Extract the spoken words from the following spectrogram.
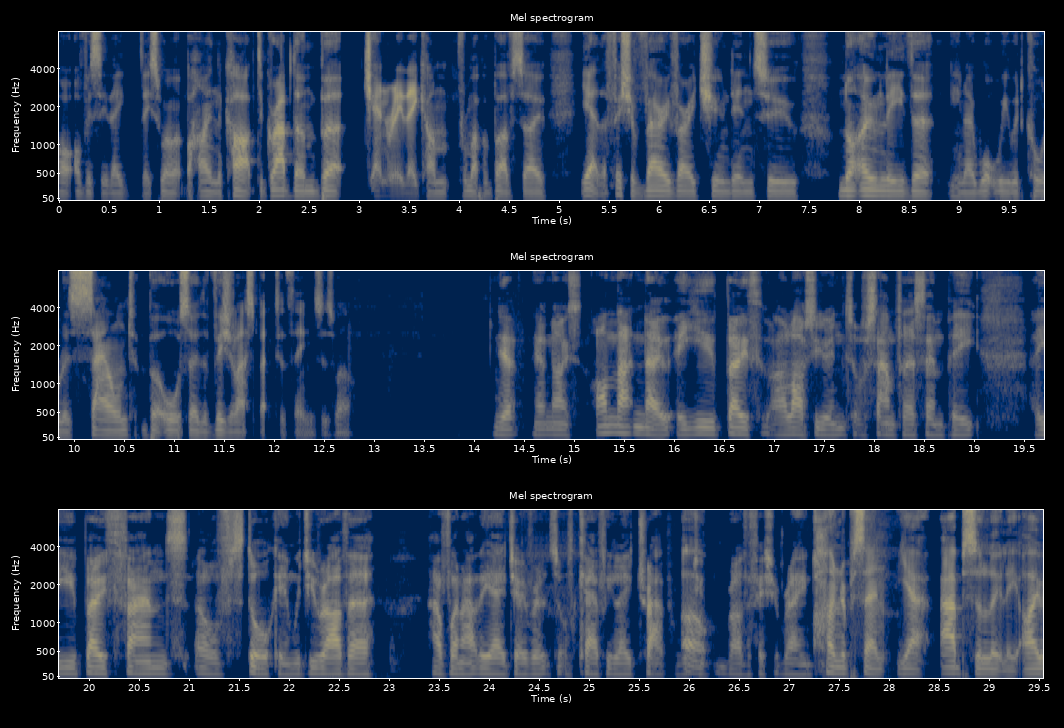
know obviously they they swim up behind the carp to grab them but generally they come from up above so yeah the fish are very very tuned into not only the you know what we would call as sound but also the visual aspect of things as well yeah yeah nice on that note are you both i'll ask you in sort of sam first mp are you both fans of stalking? Would you rather have one out the edge over a sort of carefully laid trap? Or would oh, you rather fish at range? Hundred percent. Yeah, absolutely. I,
